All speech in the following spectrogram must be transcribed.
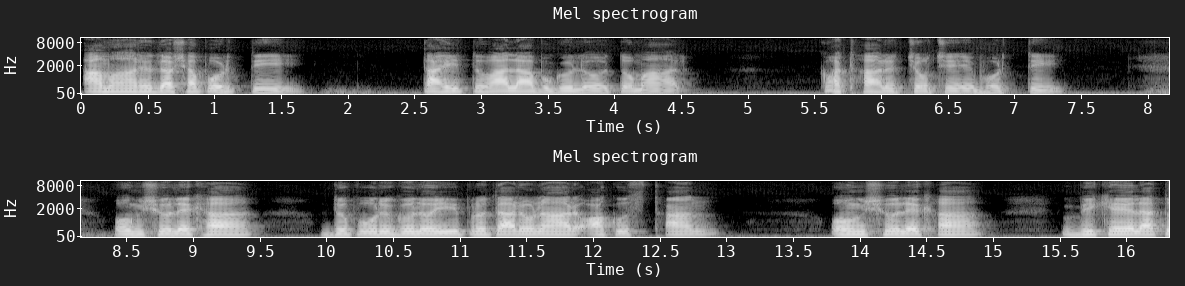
আমার দশা পড়তি তাই তো আলাপগুলো তোমার কথার চোচে ভর্তি। অংশুলেখা, দুপুরগুলোই প্রতারণার অকুস্থান অংশুলেখা বিকেল এত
